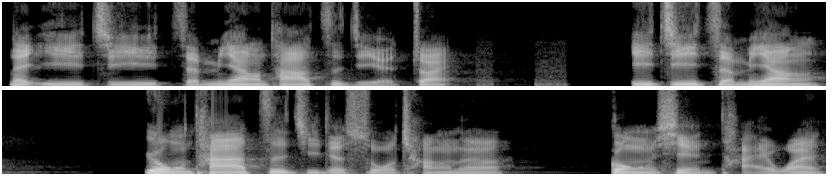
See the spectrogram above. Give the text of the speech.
那以及怎么样他自己的专，以及怎么样用他自己的所长呢，贡献台湾。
